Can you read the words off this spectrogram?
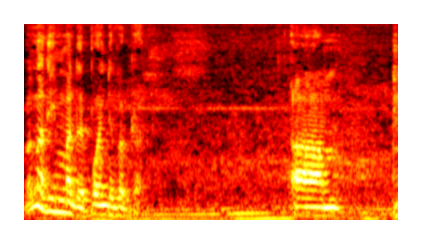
Well, not even at the point of a gun. Um,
